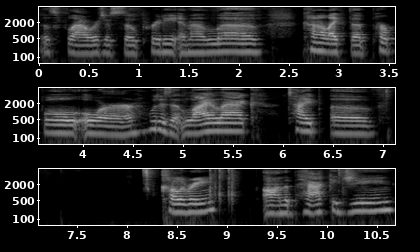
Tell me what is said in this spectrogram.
Those flowers are so pretty. And I love kind of like the purple or what is it, lilac type of coloring on the packaging.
